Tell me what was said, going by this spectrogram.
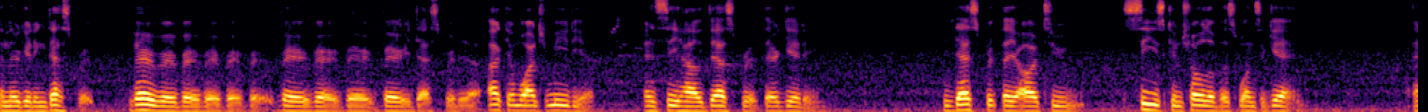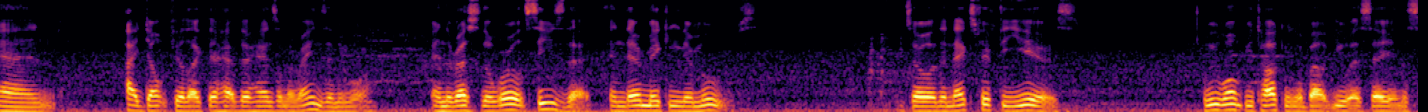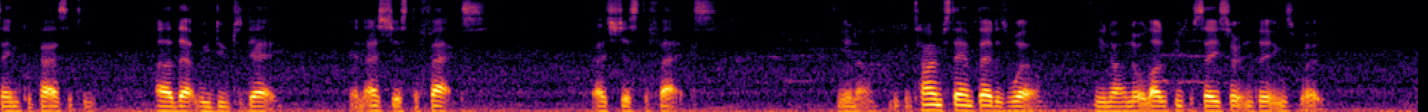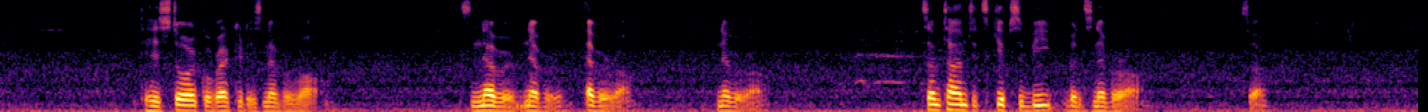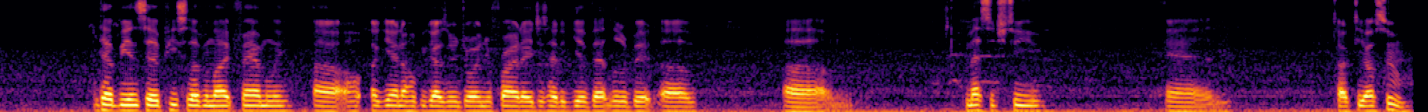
and they're getting desperate, very, very, very, very, very, very, very, very, very, very desperate. I can watch media and see how desperate they're getting, desperate they are to seize control of us once again, and I don't feel like they have their hands on the reins anymore. And the rest of the world sees that, and they're making their moves. So, the next 50 years, we won't be talking about USA in the same capacity uh, that we do today. And that's just the facts. That's just the facts. You know, you can timestamp that as well. You know, I know a lot of people say certain things, but the historical record is never wrong. It's never, never, ever wrong. Never wrong. Sometimes it skips a beat, but it's never wrong. So, that being said, peace, love, and light, family. Uh, again, I hope you guys are enjoying your Friday. Just had to give that little bit of um, message to you. And talk to y'all soon.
